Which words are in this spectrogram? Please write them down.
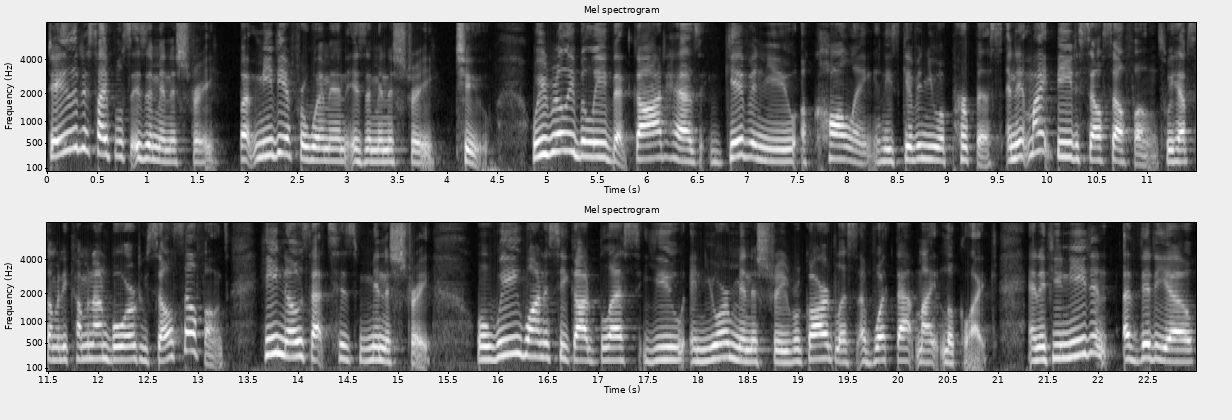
Daily Disciples is a ministry, but Media for Women is a ministry too. We really believe that God has given you a calling and He's given you a purpose. And it might be to sell cell phones. We have somebody coming on board who sells cell phones. He knows that's his ministry. Well, we want to see God bless you and your ministry, regardless of what that might look like. And if you need an, a video,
